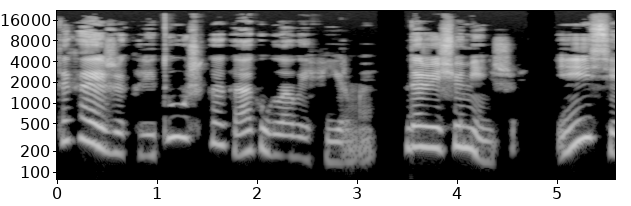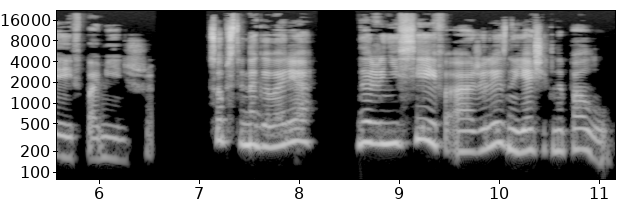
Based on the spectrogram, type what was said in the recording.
такая же клетушка, как у главы фирмы, даже еще меньше, и сейф поменьше. Собственно говоря, даже не сейф, а железный ящик на полу.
